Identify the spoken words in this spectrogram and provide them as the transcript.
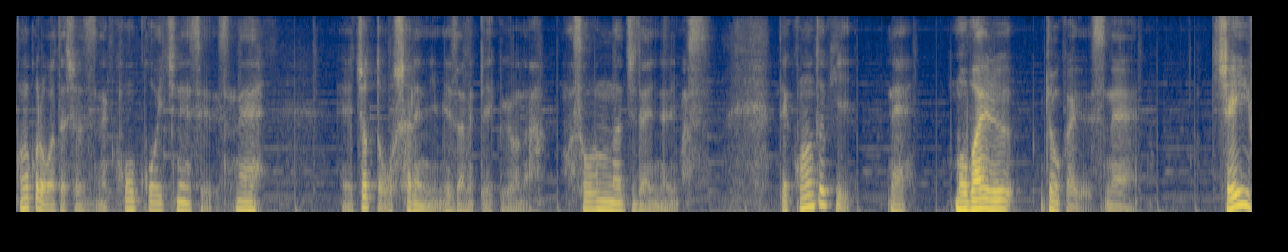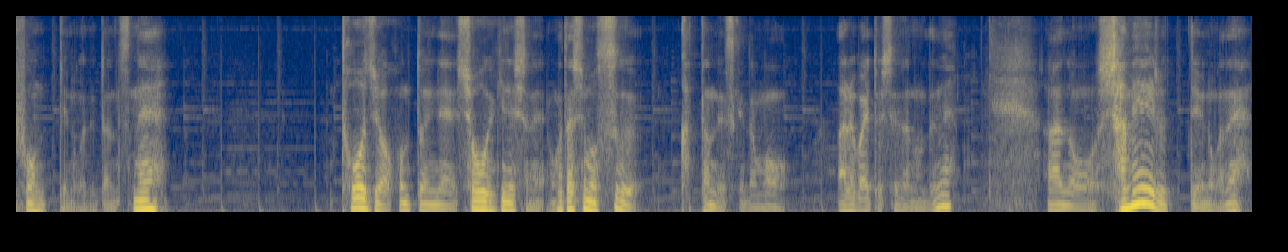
この頃私はですね高校1年生ですね。ちょっとおしゃれに目覚めていくような、まそんな時代になります。で、この時ね、モバイル業界でですね、J フォンっていうのが出たんですね。当時は本当にね、衝撃でしたね。私もすぐ買ったんですけども、アルバイトしてたのでね、あの、社メールっていうのがね、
